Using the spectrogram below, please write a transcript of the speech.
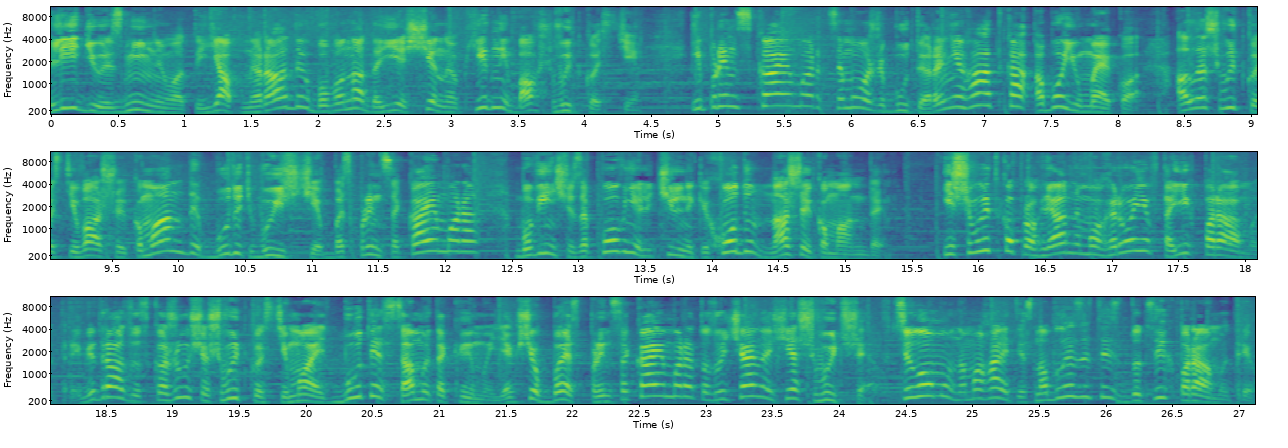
Лідію змінювати я б не радив, бо вона дає ще необхідний баф швидкості. І принц Каймер це може бути Ренегатка або Юмеко, але швидкості вашої команди будуть вищі без принца Каймера, бо він ще заповнює лічильники ходу нашої команди. І швидко проглянемо героїв та їх параметри. Відразу скажу, що швидкості мають бути саме такими. Якщо без принца Каймера, то звичайно ще швидше. В цілому намагайтесь наблизитись до цих параметрів.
